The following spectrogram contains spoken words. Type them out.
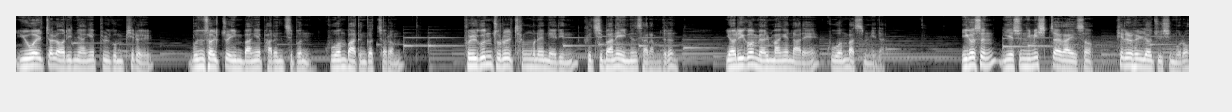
6월절 어린 양의 붉은 피를 문설주 임방에 바른 집은 구원받은 것처럼 붉은 줄을 창문에 내린 그 집안에 있는 사람들은 여리고 멸망의 날에 구원받습니다. 이것은 예수님이 십자가에서 피를 흘려 주심으로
